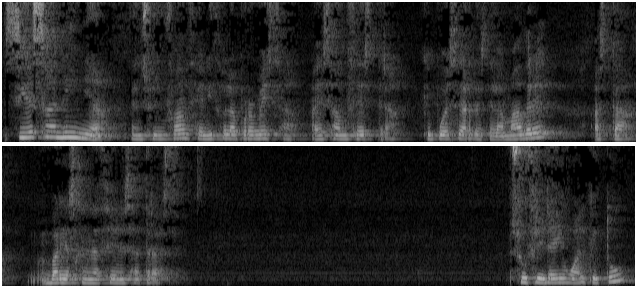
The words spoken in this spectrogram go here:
si esa niña en su infancia le hizo la promesa a esa ancestra, que puede ser desde la madre hasta varias generaciones atrás, ¿sufrirá igual que tú?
